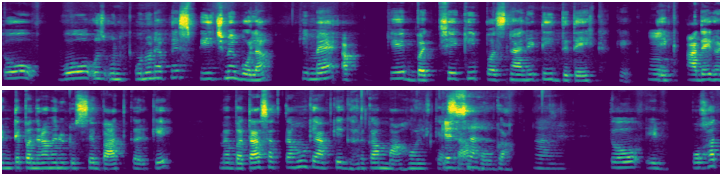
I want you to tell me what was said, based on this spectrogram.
तो वो उस उन उन्होंने अपने स्पीच में बोला कि मैं आपके बच्चे की पर्सनालिटी देख के हम्म। एक आधे घंटे पंद्रह मिनट उससे बात करके मैं बता सकता हूँ कि आपके घर का माहौल कैसा, कैसा होगा हाँ। तो बहुत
